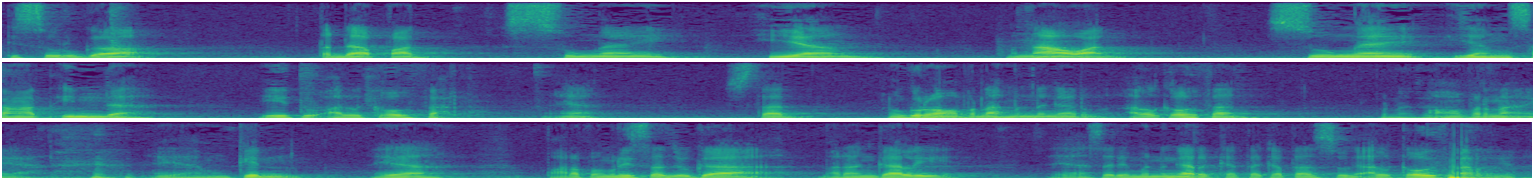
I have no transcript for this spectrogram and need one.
di surga terdapat sungai yang menawan, sungai yang sangat indah, yaitu Al-Kautsar, ya. Ustaz Nugroho pernah mendengar Al-Kautsar? Pernah. Oh, pernah ya. ya, mungkin ya para pemirsa juga barangkali ya sering mendengar kata-kata sungai Al-Kautsar gitu.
